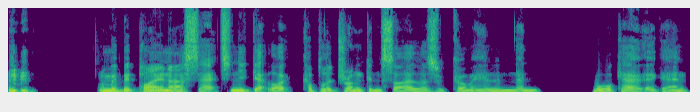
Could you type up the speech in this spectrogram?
and we'd be playing our sets, and you'd get like a couple of drunken sailors would come in and then walk out again.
